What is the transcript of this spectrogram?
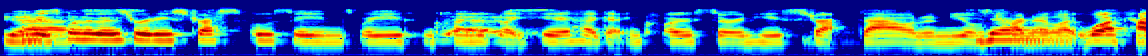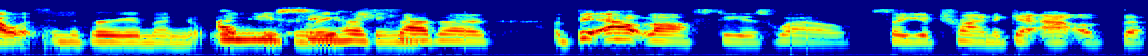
Yeah. And it's one of those really stressful scenes where you can kind of like hear her getting closer and he's strapped down and you're trying to like work out what's in the room and what and you, you see her shadow a bit outlasty as well. So you're trying to get out of the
